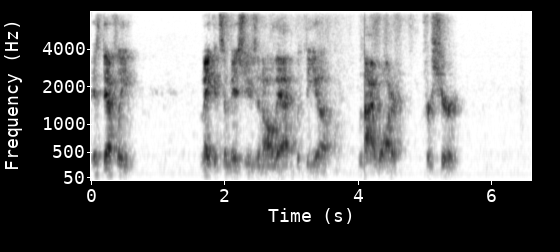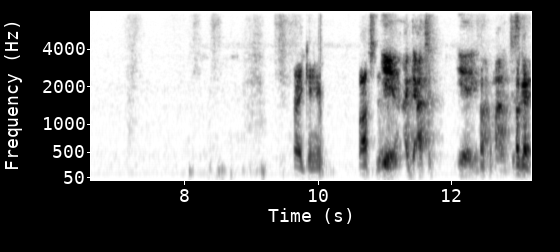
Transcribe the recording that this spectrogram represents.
it's definitely making some issues and all that with the uh, with high water for sure. Right? Can you? Yeah, I got you. Yeah, you might, Okay. might have just Okay.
